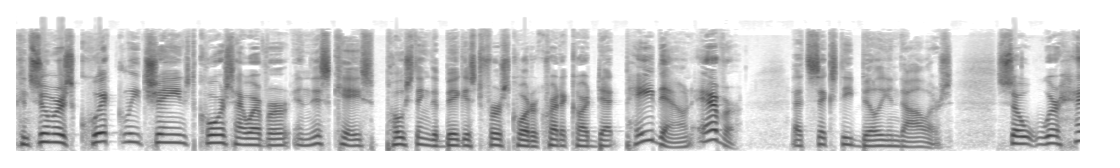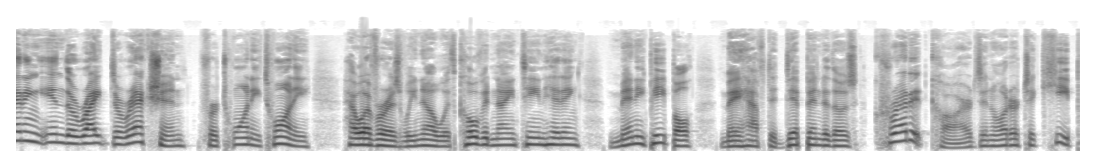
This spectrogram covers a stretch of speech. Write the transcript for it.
Consumers quickly changed course, however, in this case, posting the biggest first quarter credit card debt paydown ever at $60 billion. So we're heading in the right direction for 2020. However, as we know, with COVID 19 hitting, many people may have to dip into those credit cards in order to keep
